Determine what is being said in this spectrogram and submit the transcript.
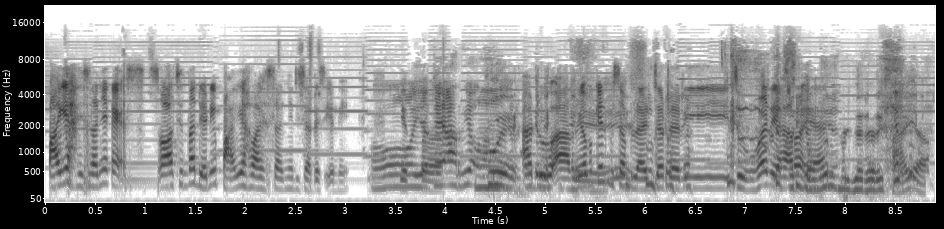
payah istilahnya kayak soal cinta dia ini payah lah istilahnya di series ini. Oh, gitu. ya kayak Aryo lah. Gue. Aduh, Aryo mungkin bisa belajar dari Jung Hwan ya, Haro ya. Belajar dari saya.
